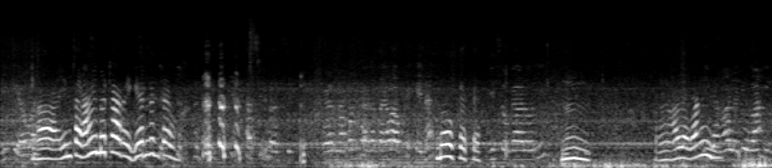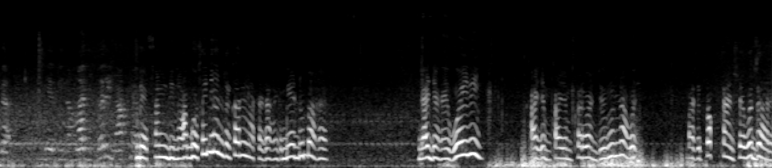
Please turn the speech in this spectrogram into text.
જીકે હવા. હા એમ તો અહીં બેઠા રહી ઘેર નથી જવું સાચી વાત છે. ઘરના પંખા કરતાં હવા ફેંકે ના. બહુ ફેંકે દીસો ગાળો ની. હમ અને હાલે વાણી દે હાલો જો વાહિંદા. બે દીના માજી કરી નાખ્યા. બે ત્રણ દિન આગો થઈ જાય ને તો કરી નાખે કારણ કે બે ડૂબા છે જાજા કંઈ હોય નહીં. કાયમ કાયમ કરવાની જરૂર ના હોય. પાછી પકતાણ છે વધારે.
